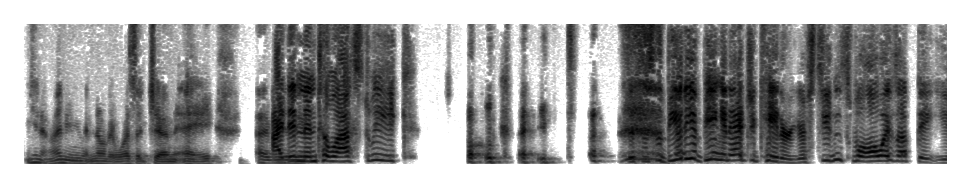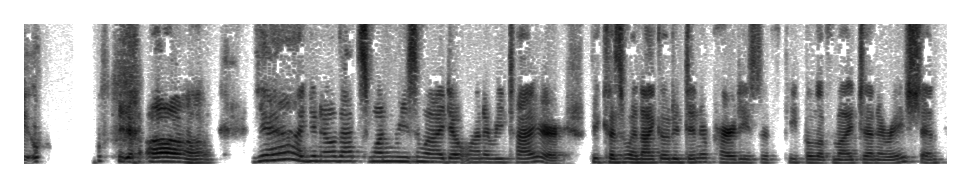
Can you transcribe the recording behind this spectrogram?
you know, I didn't even know there was a Gen A. I, really... I didn't until last week. Oh, great. this is the beauty of being an educator. Your students will always update you yeah. Oh, yeah. You know, that's one reason why I don't want to retire because when I go to dinner parties with people of my generation,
